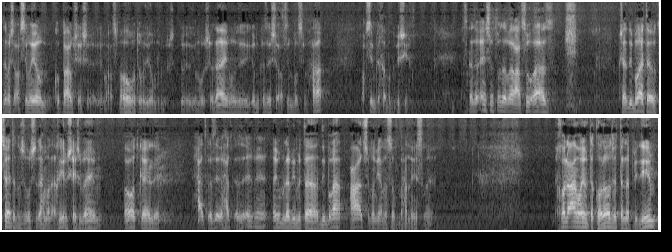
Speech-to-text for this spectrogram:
זה מה שעושים היום, כל פעם שיש יום העצמאות, או יום, יום ירושלים, או יום כזה שעושים בו שמחה, עושים ככה בכבישים. אז כנראה שאותו דבר עשו אז, כשהדיברה הייתה יוצאת, הקדוש ברוך מלאכים שיש בהם אורות כאלה, אחד כזה ואחד כזה, והיו מלווים את הדיברה עד שמגיע לסוף מחנה ישראל. וכל העם רואים את הקולות ואת הלפידים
